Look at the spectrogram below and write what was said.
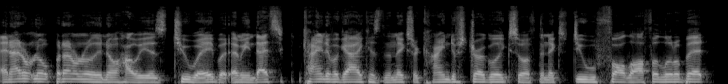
and I don't know, but I don't really know how he is two way. But I mean, that's kind of a guy because the Knicks are kind of struggling. So if the Knicks do fall off a little bit,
